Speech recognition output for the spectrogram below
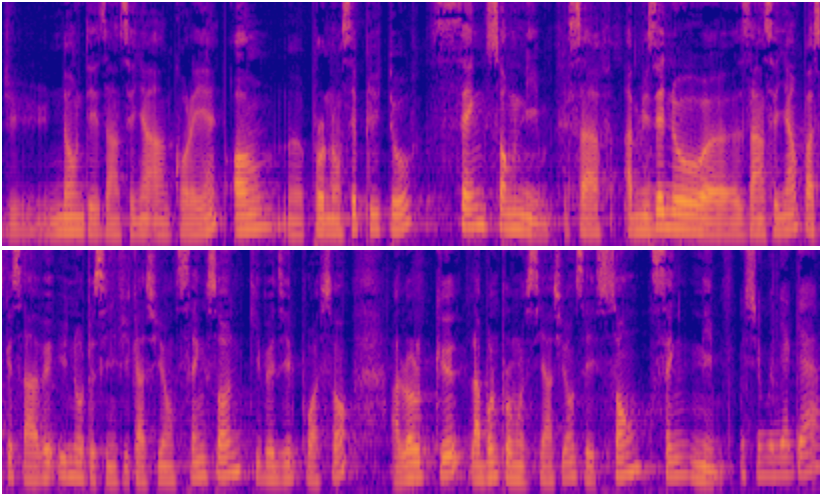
du nom des enseignants en coréen, on prononçait plutôt Seng Song Nim. Ça amusait nos enseignants parce que ça avait une autre signification. Seng Son qui veut dire poisson, alors que la bonne prononciation c'est Song Seng Nim. Monsieur Moniaga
